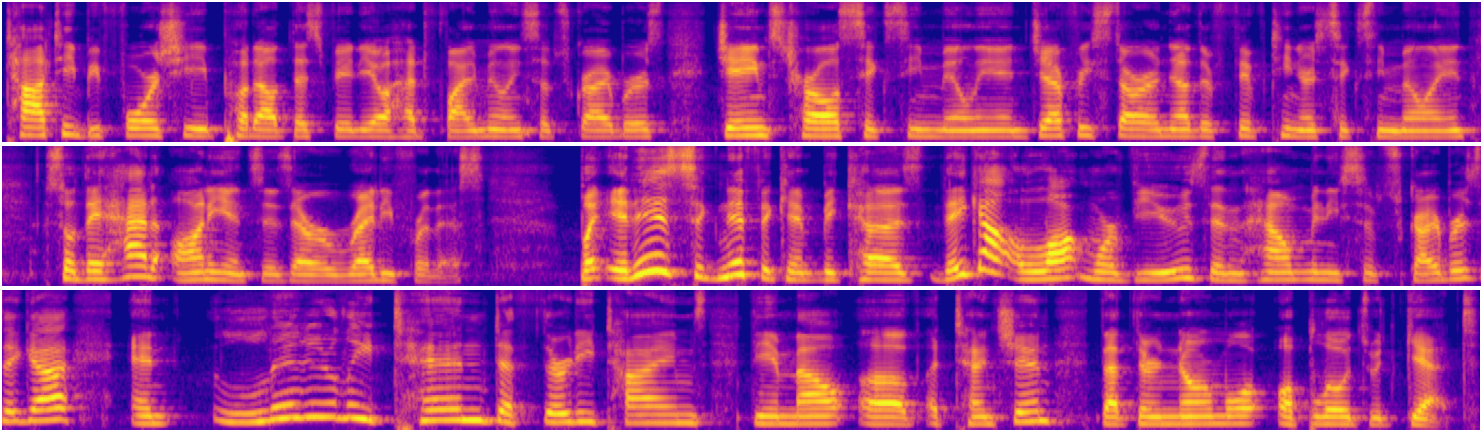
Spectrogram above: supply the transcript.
Tati, before she put out this video, had 5 million subscribers. James Charles, 16 million. Jeffree Star, another 15 or 16 million. So they had audiences that were ready for this. But it is significant because they got a lot more views than how many subscribers they got and literally 10 to 30 times the amount of attention that their normal uploads would get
